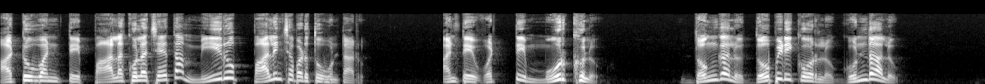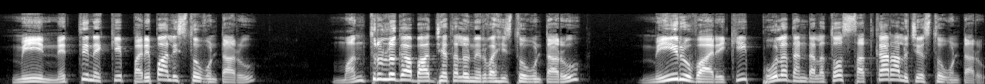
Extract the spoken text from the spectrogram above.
అటువంటి పాలకుల చేత మీరు పాలించబడుతూ ఉంటారు. అంటే వట్టి మూర్ఖులు దొంగలు దోపిడీకోర్లు గుండాలు మీ నెత్తినెక్కి పరిపాలిస్తూ ఉంటారు. మంత్రులుగా బాధ్యతలు నిర్వహిస్తూ ఉంటారు. మీరు వారికి పూలదండలతో సత్కారాలు చేస్తూ ఉంటారు.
